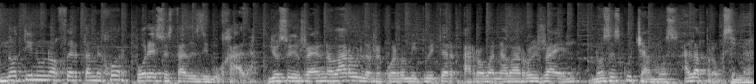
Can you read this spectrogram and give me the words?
no tiene una oferta mejor. Por eso está desdibujada. Yo soy Israel Navarro y les recuerdo mi Twitter arroba Navarro Israel. Nos escuchamos a la próxima.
